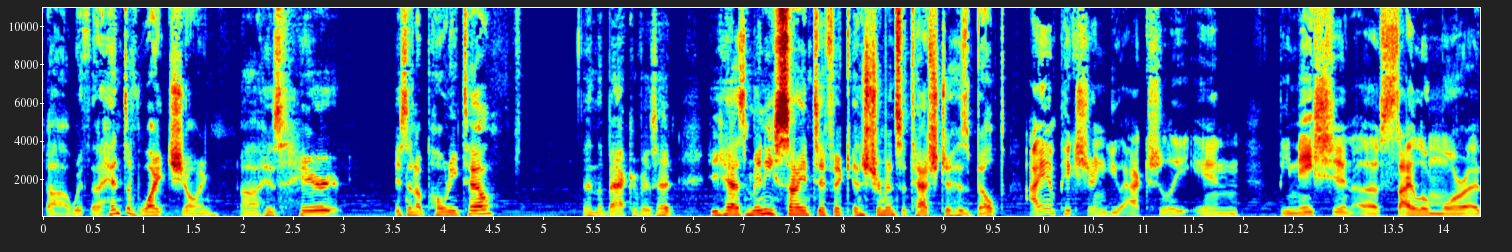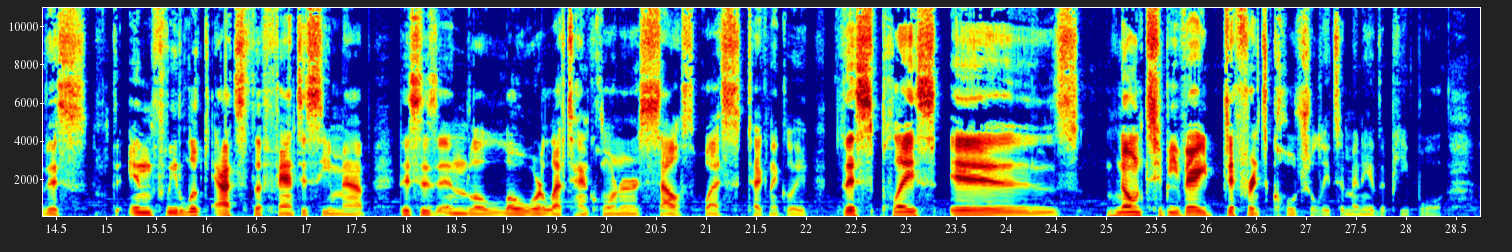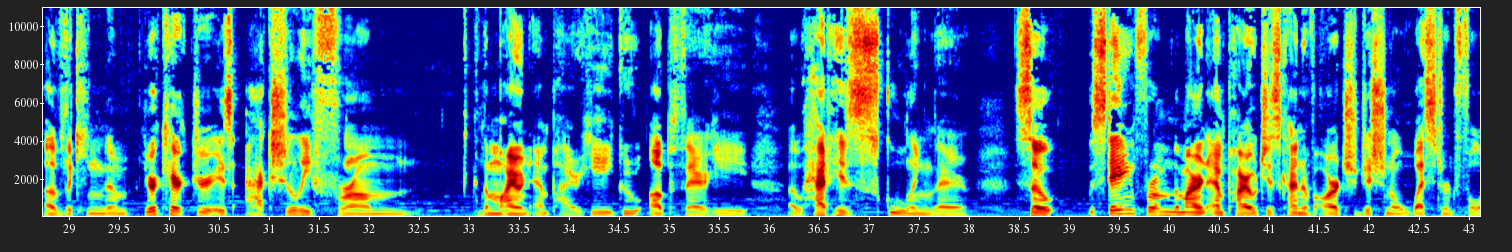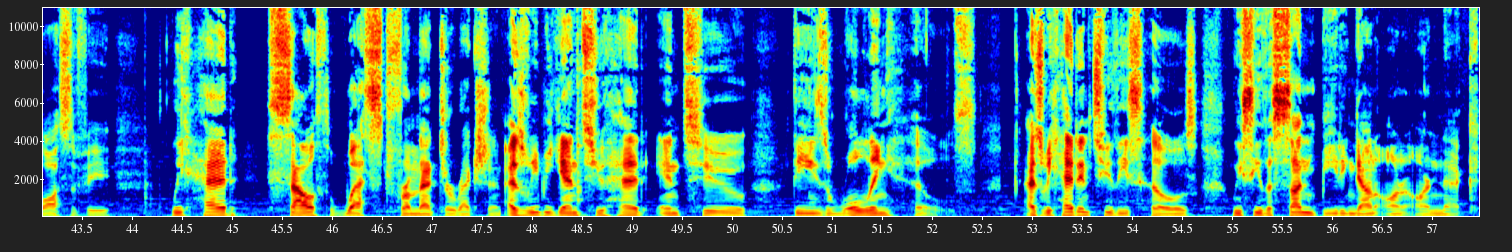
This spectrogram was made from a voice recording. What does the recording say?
uh, with a hint of white showing. Uh, his hair is in a ponytail, in the back of his head. He has many scientific instruments attached to his belt. I am picturing you actually in the nation of Silomora. This, if we look at the fantasy map, this is in the lower left-hand corner, southwest, technically. This place is known to be very different culturally to many of the people of the kingdom. Your character is actually from the Myron Empire. He grew up there. He uh, had his schooling there. So, staying from the Myron Empire, which is kind of our traditional Western philosophy, we head southwest from that direction as we begin to head into these rolling hills. As we head into these hills, we see the sun beating down on our neck.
